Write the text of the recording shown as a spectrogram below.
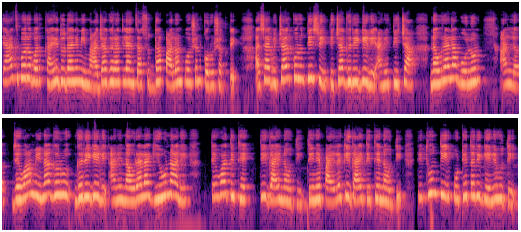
त्याचबरोबर काही दुधाने मी माझ्या घरातल्यांचा सुद्धा पालनपोषण करू शकते. असा विचार करून ती स्त्री तिच्या घरी गेली आणि तिच्या नवऱ्याला बोलून आणलं. जेव्हा मीना घरू घरी गेली आणि नवऱ्याला घेऊन आली तेव्हा तिथे ती गाय नव्हती. तिने पाहिलं की गाय तिथे नव्हती. तिथून ती कुठेतरी गेली होती.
